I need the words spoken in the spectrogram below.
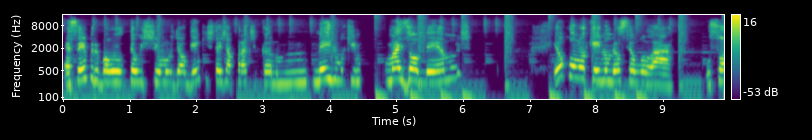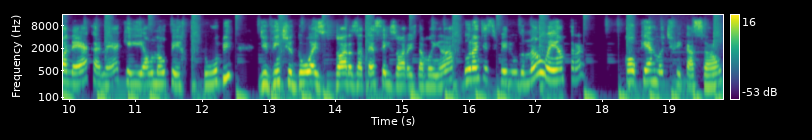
é sempre bom ter o estímulo de alguém que esteja praticando, mesmo que mais ou menos. Eu coloquei no meu celular o Soneca, né, que é o Não Perturbe, de 22 horas até 6 horas da manhã. Durante esse período não entra qualquer notificação.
